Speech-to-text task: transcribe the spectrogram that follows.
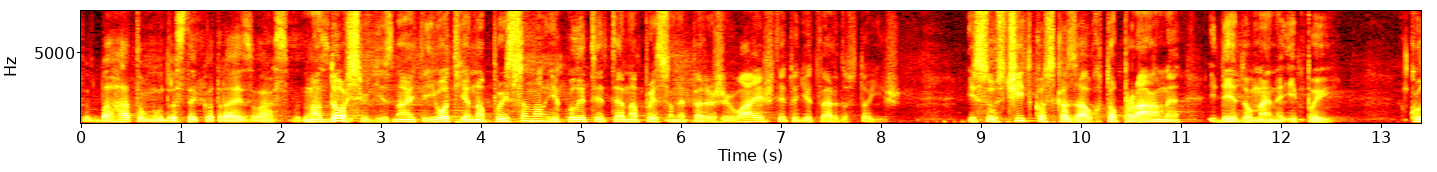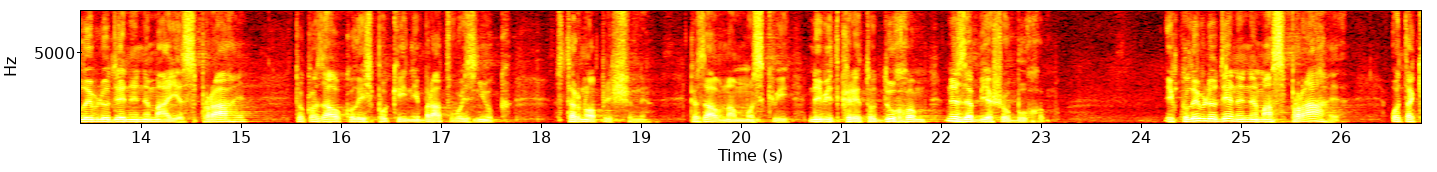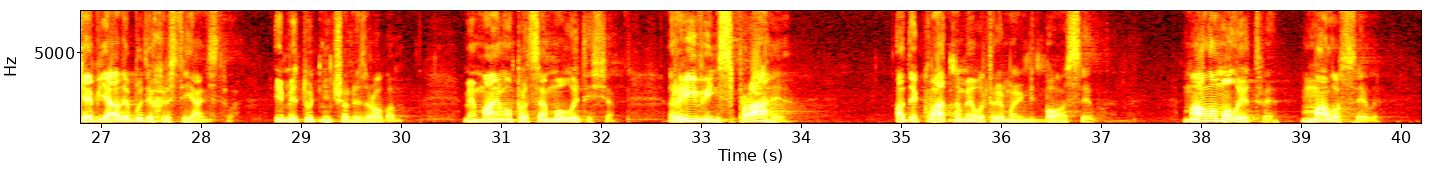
Тут багато мудростей, котра із вас. Будь На досвіді, знаєте, і от є написано, і коли ти те написане переживаєш, ти тоді твердо стоїш. Ісус чітко сказав, хто прагне, іди до мене і пий. Коли в людини немає спраги, то казав колись покійний брат Вознюк з Тернопільщини, казав нам в Москві, не відкрито духом, не заб'єш обухом. І коли в людини нема спраги, отаке в'яле буде християнство. І ми тут нічого не зробимо. Ми маємо про це молитися. Рівень спраги адекватно ми отримаємо від Бога силу. Мало молитви, мало сили.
